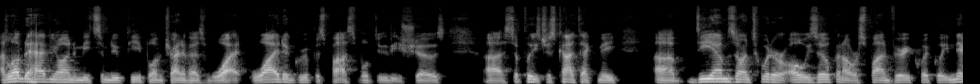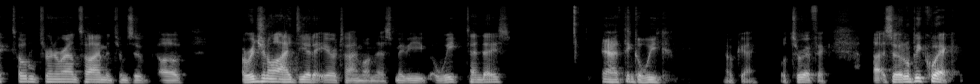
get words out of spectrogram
I'd love to have you on and meet some new people. I'm trying to have as wide, wide a group as possible do these shows. Uh, so please just contact me. Uh, DMs on Twitter are always open. I'll respond very quickly. Nick, total turnaround time in terms of, of original idea to airtime on this? Maybe a week, 10 days? Yeah, I think a week. Okay. Well, terrific. Uh, so it'll be quick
